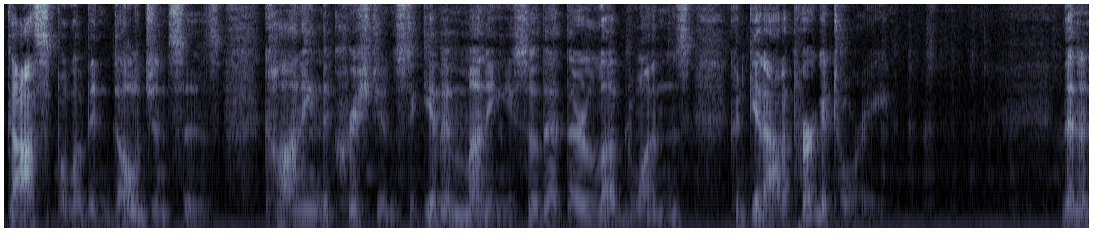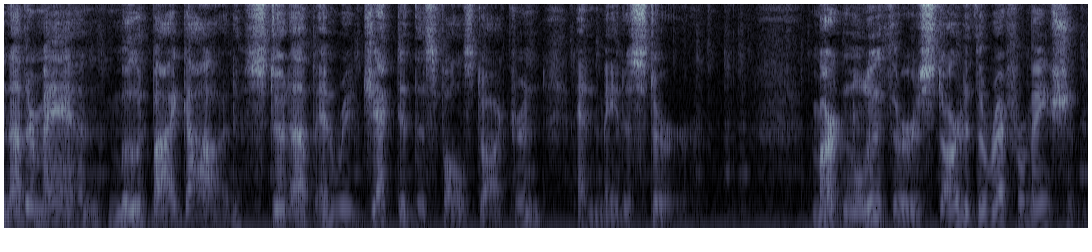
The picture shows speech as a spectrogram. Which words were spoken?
gospel of indulgences, conning the Christians to give him money so that their loved ones could get out of purgatory. Then another man, moved by God, stood up and rejected this false doctrine and made a stir. Martin Luther started the Reformation.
